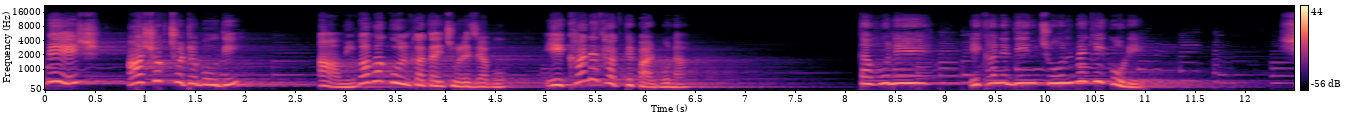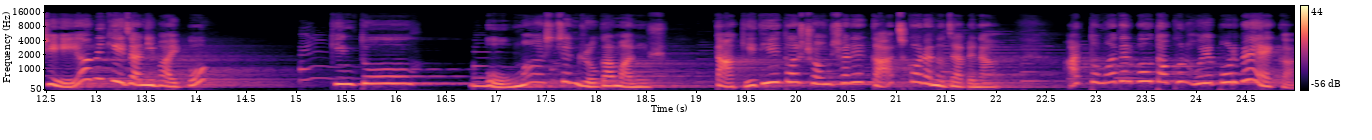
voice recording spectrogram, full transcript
বেশ, আসুক ছোট বৌদি। আমি বাবা কলকাতায় চলে যাব, এখানে থাকতে পারব না। তাহলে এখানে দিন চলবে কি করে? সে আমি কে জানি ভাইপো। কিন্তু বৌমা আসছেন রোগা মানুষ, তাকে দিয়ে তো আর সংসারের কাজ করানো যাবে না। আর তোমাদের বউ তখন হয়ে পড়বে একা।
